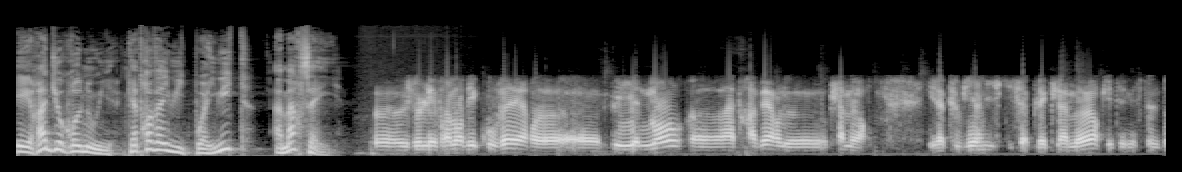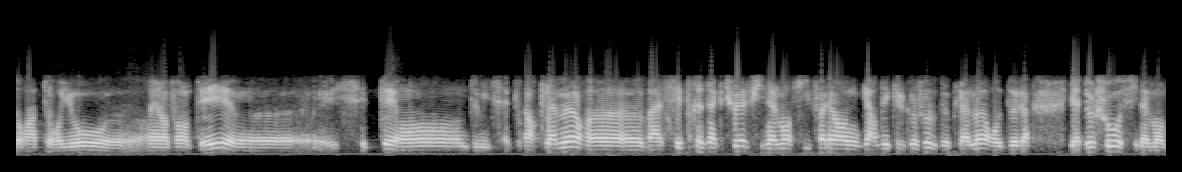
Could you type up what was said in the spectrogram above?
et Radio Grenouille 88.8 à Marseille. Je l'ai vraiment découvert humainement à travers le clameur. Il a publié un livre qui s'appelait Clameur, qui était une espèce d'oratorio euh, réinventé, euh, et c'était en 2007. Alors Clameur, euh, bah, c'est très actuel finalement. S'il fallait en garder quelque chose de Clameur au-delà, il y a deux choses finalement.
